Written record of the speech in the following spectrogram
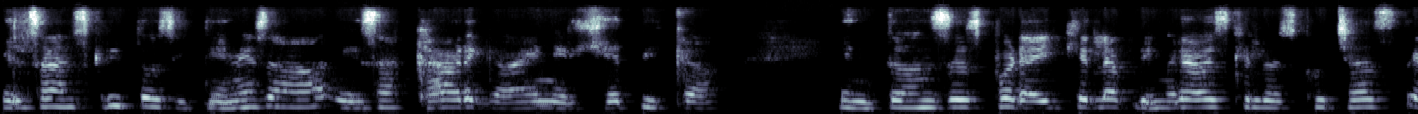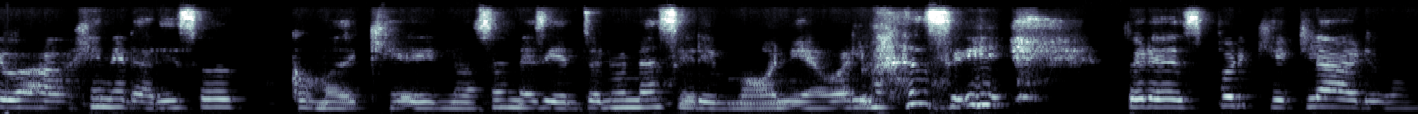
el sánscrito si tiene esa, esa carga energética. Entonces, por ahí que la primera vez que lo escuchas te va a generar eso como de que, no sé, me siento en una ceremonia o algo así, pero es porque, claro,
